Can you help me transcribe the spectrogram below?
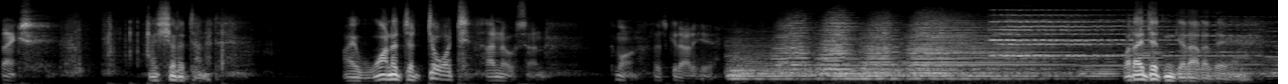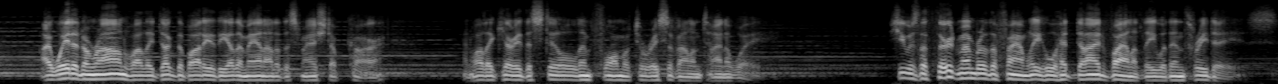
Thanks. I should have done it. I wanted to do it. I know, son. Come on, let's get out of here. But I didn't get out of there. I waited around while they dug the body of the other man out of the smashed up car, and while they carried the still limp form of Teresa Valentine away. She was the third member of the family who had died violently within three days.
